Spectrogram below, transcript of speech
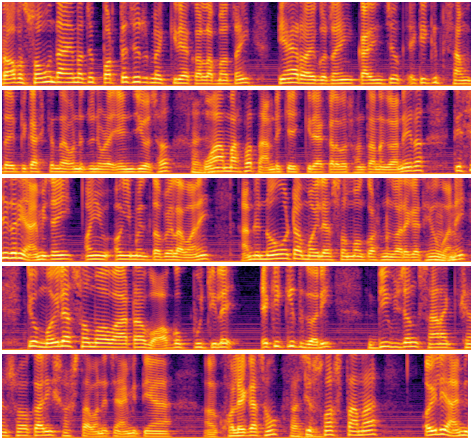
र अब समुदायमा चाहिँ प्रत्यक्ष रूपमा क्रियाकलापमा चाहिँ त्यहाँ रहेको चाहिँ कालिम्चोक एकीकृत सामुदायिक विकास केन्द्र भन्ने जुन एउटा एनजिओ छ उहाँ मार्फत हामीले केही क्रियाकलापहरू सञ्चालन गर्ने र त्यसै गरी हामी चाहिँ अघि अघि मैले तपाईँलाई भने हामीले नौवटा महिला समूह गठन गरेका थियौँ भने त्यो महिला समूहबाट भएको पुँजीले एकीकृत गरी दिवजङ साना किसान सहकारी संस्था भन्ने चाहिँ हामी त्यहाँ खोलेका छौँ। त्यो संस्थामा अहिले हामी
